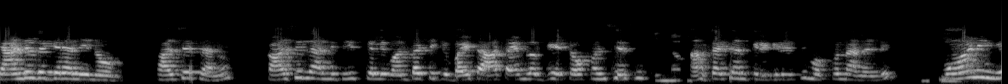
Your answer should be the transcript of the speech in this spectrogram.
క్యాండిల్ దగ్గర నేను కాల్ చేశాను. కాల్చీలు అన్ని తీసుకెళ్ళి వన్ థర్టీకి బయట ఆ టైంలో గేట్ ఓపెన్ చేసి ఆకాశానికి ఎగిరేసి మొక్కున్నానండి. మార్నింగ్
